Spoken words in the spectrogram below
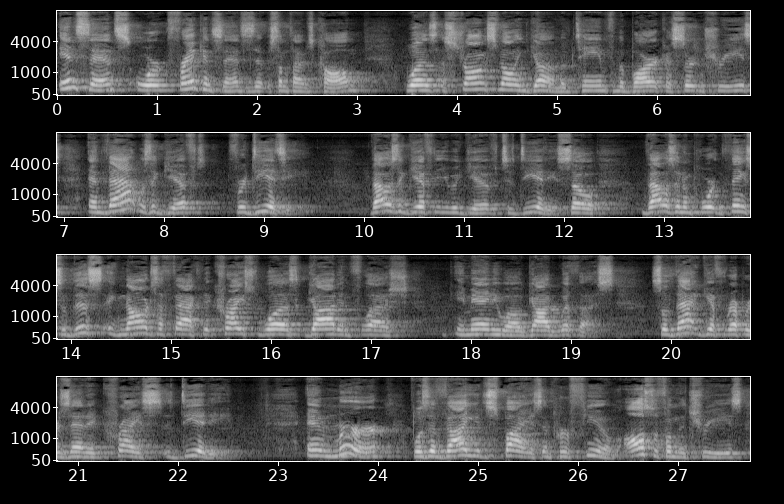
Incense, or frankincense as it was sometimes called, was a strong smelling gum obtained from the bark of certain trees, and that was a gift for deity. That was a gift that you would give to deity. So that was an important thing. So this acknowledged the fact that Christ was God in flesh, Emmanuel, God with us. So that gift represented Christ's deity. And myrrh was a valued spice and perfume, also from the trees,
